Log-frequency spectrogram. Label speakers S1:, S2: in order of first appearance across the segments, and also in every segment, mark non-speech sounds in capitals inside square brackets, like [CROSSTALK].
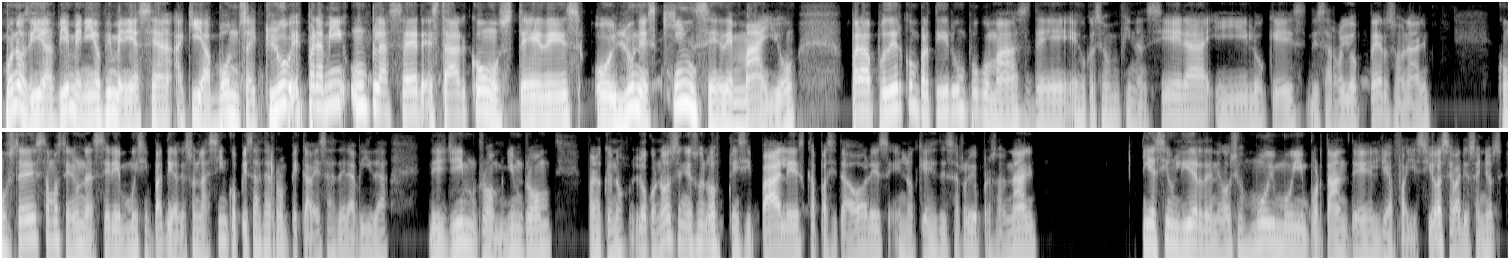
S1: Buenos días, bienvenidos, bienvenidas sean aquí a Bonsai Club. Es para mí un placer estar con ustedes hoy, lunes 15 de mayo, para poder compartir un poco más de educación financiera y lo que es desarrollo personal. Con ustedes estamos teniendo una serie muy simpática que son las cinco piezas de rompecabezas de la vida de Jim Rohn. Jim Rohn, para los que no lo conocen, es uno de los principales capacitadores en lo que es desarrollo personal y ha sido un líder de negocios muy, muy importante. Él ya falleció hace varios años,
